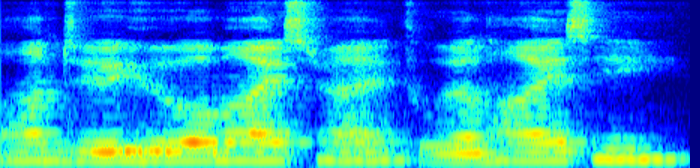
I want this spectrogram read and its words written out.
Unto you, O my strength, will I sing.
